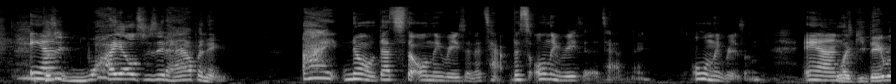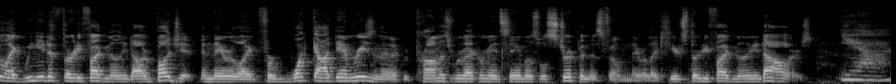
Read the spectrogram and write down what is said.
And why else is it happening? I no, that's the only reason it's hap- that's the only reason it's happening. Only reason. And Like they were like, we need a thirty-five million dollar budget, and they were like, for what goddamn reason? They're like, we promise Rebecca Romijn Stamos will strip in this film. And they were like, here's thirty-five million dollars. yeah.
